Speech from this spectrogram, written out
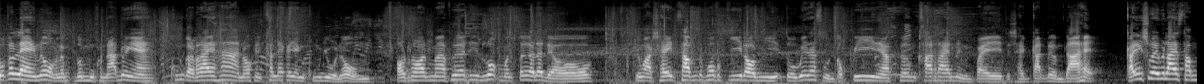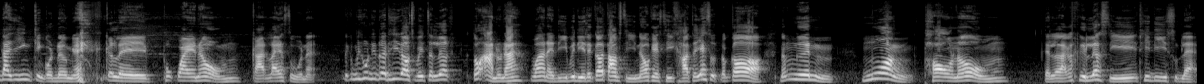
วมๆก็แรงนะผมแล้วโดนหมู่คณะด้วยไงคุ้มกับไร่ห้าเนาะโอเคขั้นแรกก็ยังคุ้มอยู่นะผมเอารอนมาเพื่อที่ลวกมอนเตอร์แล้วเดี๋ยวจังหวะใช้ซ้ำเฉพาะเมื่อกี้เรามีตัวเวทศูนย์ก๊อปปี้เนี่ยเพิ่มค่าไร่หนึ่งไปจะใช้การเดิมได้ การที่ช่วยเวลาซ้ำได้ยิ่งเก่งกว่าเดิมไงก็เลยพกไว้นะผมการไล่ศูนย์อะแล้วก็มีพวกนี้ด้วยที่เราจะไปจะเลือกต้องอ่านดูนะว่าไหนดีไม่ดีแล้วก็ตามสีเนาะโอเคสีขาวจะแย่สุดแล้วก็น้ำเงินม่วงทองเนาะผม แต่หลักก็คือเลือกสีที่ดีสุดแหละ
